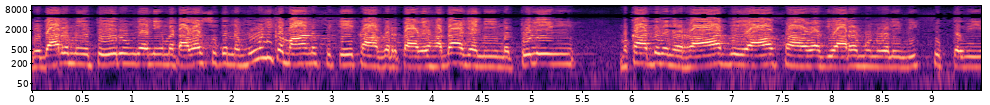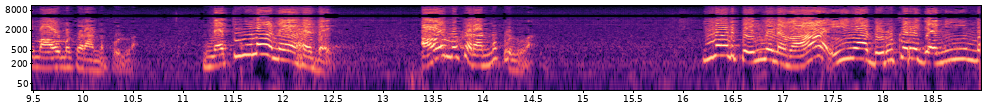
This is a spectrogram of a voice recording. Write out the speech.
මේ ධර්මයේ තේරුම් ගැනීමට අවශ්‍ය කරන මූලික මානසික ඒකාග්‍රතාවය හදා ගැනීම තුළින් මොකද්ද වෙන්නේ? රාගය ආසාව වගේ අරමුණු වලින් වික්සිත වීම අවම කරන්න පුළුවන්. නැති වෙලා නෑ හැබැයි. අවම කරන්න පුළුවන්. ඊළඟට පෙන්නනවා ඊවා දුරු කර ගැනීම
